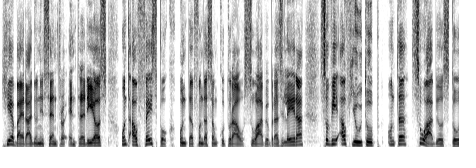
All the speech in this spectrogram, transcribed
hier bei Radio Unicentro Entre Rios und auf Facebook unter Fundação Cultural Suábio Brasileira sowie auf YouTube unter Suábios do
